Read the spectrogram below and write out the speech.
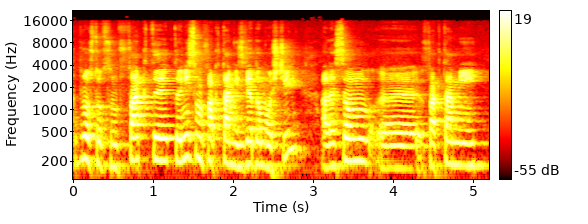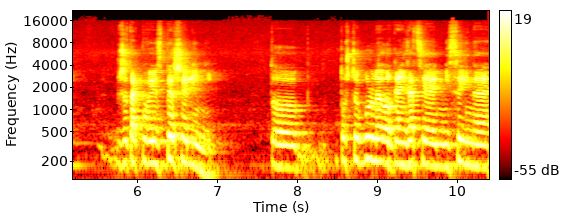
Po prostu to są fakty, które nie są faktami z wiadomości, ale są e, faktami, że tak powiem, z pierwszej linii. To poszczególne organizacje misyjne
